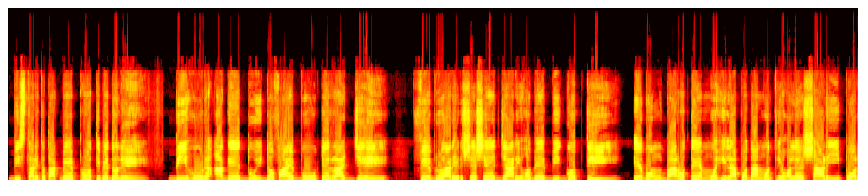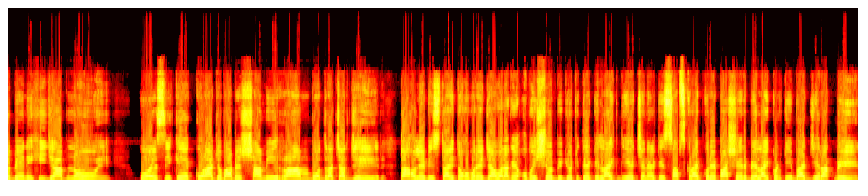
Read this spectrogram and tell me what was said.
বিস্তারিত থাকবে প্রতিবেদনে। বিহুর আগে দুই দফায় ভোট রাজ্যে। ফেব্রুয়ারির শেষে জারি হবে বিজ্ঞপ্তি এবং ভারতে মহিলা প্রধানমন্ত্রী হলে শাড়ি পরবেন হিজাব নয়। ওয়েসিকে কড়া জবাবে স্বামী রাম ভদ্রাচার্যের। তাহলে বিস্তারিত খবরে যাওয়ার আগে অবশ্যই ভিডিওটিতে একটি লাইক দিয়ে চ্যানেলটি সাবস্ক্রাইব করে পাশের বেল আইকনটি বাজিয়ে রাখবেন।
